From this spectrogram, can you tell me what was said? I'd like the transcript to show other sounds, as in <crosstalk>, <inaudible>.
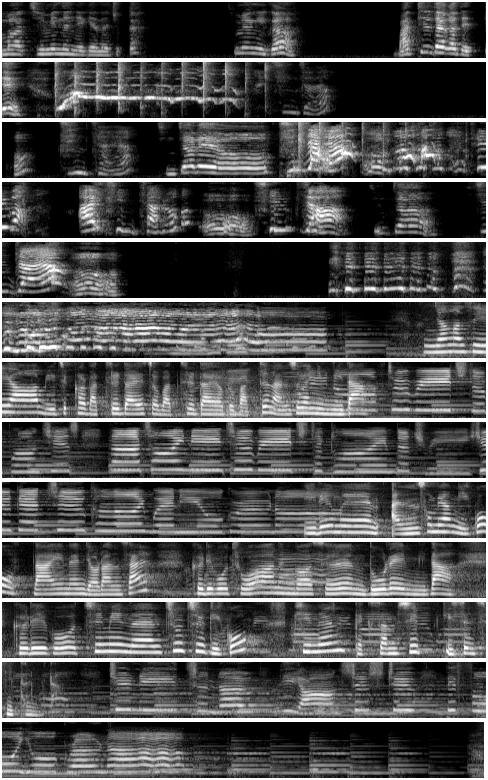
소명아 재밌는 얘기 하나 해줄까? 소명이가 마틸다가 됐대. 진짜요? 어? 진짜요? 진짜래요. 진짜요? 어, <laughs> 대박! 아 진짜로? 어, 진짜! 진짜. 진짜요? 어. 안녕하세요. 뮤지컬 마틸다에서 마틸다 역을 맡은 안소영입니다. 이름은 안소명이고 나이는 11살 그리고 좋아하는 것은 노래입니다. 그리고 취미는 춤추기고 키는 132cm입니다. Know the answers to before you're grown up.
